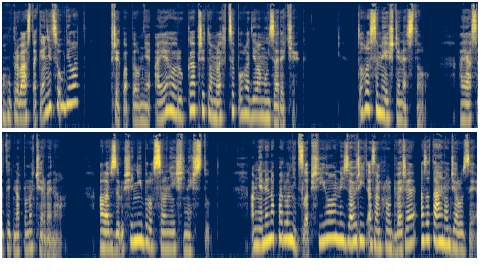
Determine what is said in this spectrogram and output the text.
Mohu pro vás také něco udělat? Překvapil mě a jeho ruka přitom lehce pohladila můj zadeček. Tohle se mi ještě nestalo a já se teď naplno červenala. Ale vzrušení bylo silnější než stud a mě nenapadlo nic lepšího, než zavřít a zamknout dveře a zatáhnout žaluzie.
